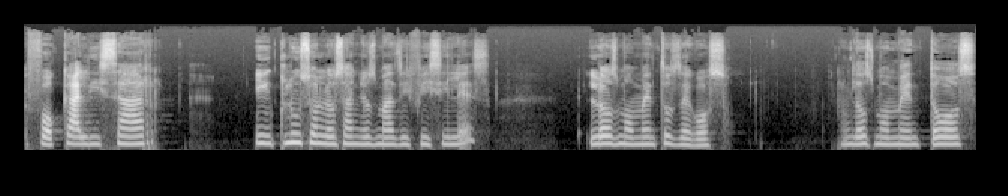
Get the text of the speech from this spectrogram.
focalizar, incluso en los años más difíciles, los momentos de gozo, los momentos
